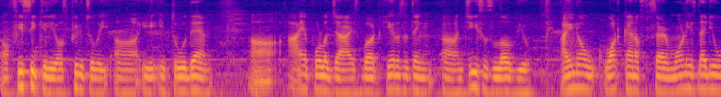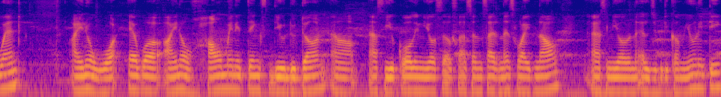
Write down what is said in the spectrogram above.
uh, physically or spiritually uh, through them uh, I apologize, but here's the thing uh, Jesus love you. I know what kind of ceremonies that you went. I know whatever, I know how many things you do done uh, as you calling yourself as an right now, as in your LGBT community,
